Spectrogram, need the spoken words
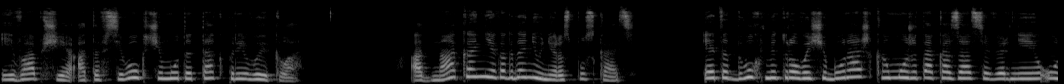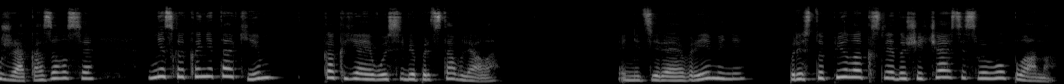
и вообще ото всего, к чему ты так привыкла. Однако некогда нюни распускать. Этот двухметровый чебурашка может оказаться, вернее, уже оказался несколько не таким, как я его себе представляла. Не теряя времени, приступила к следующей части своего плана.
